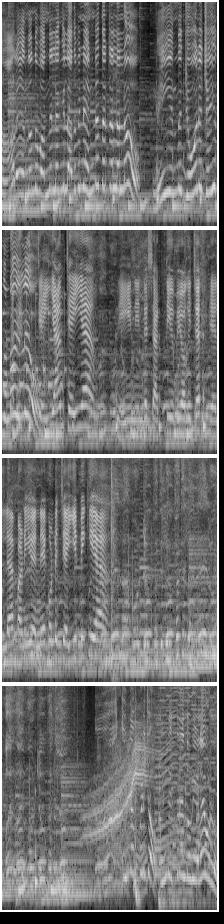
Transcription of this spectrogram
നാളെ എന്നൊന്നും വന്നില്ലെങ്കിൽ അത് പിന്നെ എന്റെ തെറ്റല്ലല്ലോ. നീ ഇന്ന് ജോലി ചെയ്യുന്നുണ്ടോ ഇല്ലയോ? ചെയ്യാം ചെയ്യാം. നീ നിന്റെ ശക്തി ഉപയോഗിച്ച് എല്ലാ പണിയും എന്നെ കൊണ്ട് ചെയ്യിപ്പിക്കുക. പിടിച്ചോ? ഇത്രയും തുണികളേ ഉള്ളൂ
